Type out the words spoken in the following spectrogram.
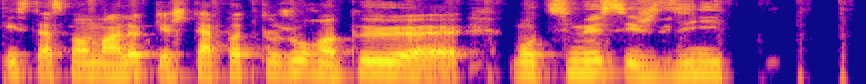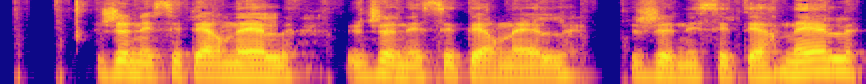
et c'est à ce moment-là que je tapote toujours un peu euh, mon thymus et je dis, jeunesse éternelle, jeunesse éternelle, jeunesse éternelle.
